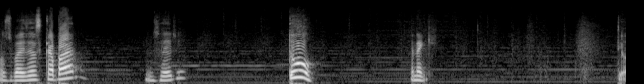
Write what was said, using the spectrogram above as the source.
¿Os vais a escapar? ¿En serio? ¡Tú! Ven aquí. Tío.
